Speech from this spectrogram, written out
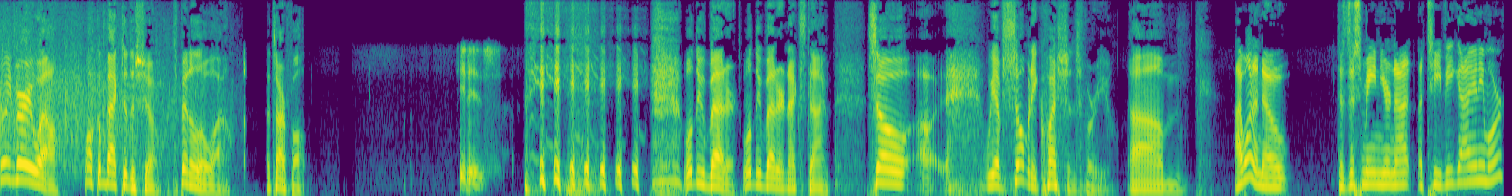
Doing very well. Welcome back to the show. It's been a little while. That's our fault. It is. we'll do better. We'll do better next time. So uh, we have so many questions for you. Um, I want to know: Does this mean you're not a TV guy anymore?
